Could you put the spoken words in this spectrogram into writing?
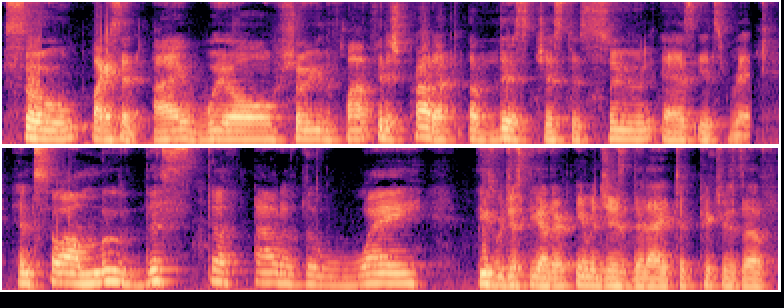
So, like I said, I will show you the finished product of this just as soon as it's ready. And so I'll move this stuff out of the way. These were just the other images that I took pictures of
